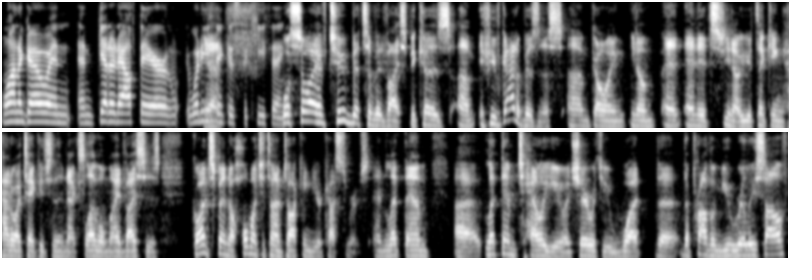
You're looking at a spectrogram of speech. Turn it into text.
want to go and and get it out there. What do you yeah. think is the key thing? Well so i have two bits of advice because um, if you've got a business um, going you know and and it's you know you're thinking how do i take it to the next level? My advice is go out and spend a whole bunch of time talking to your customers and let them uh, let them tell you and share with you what the the problem you really solve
